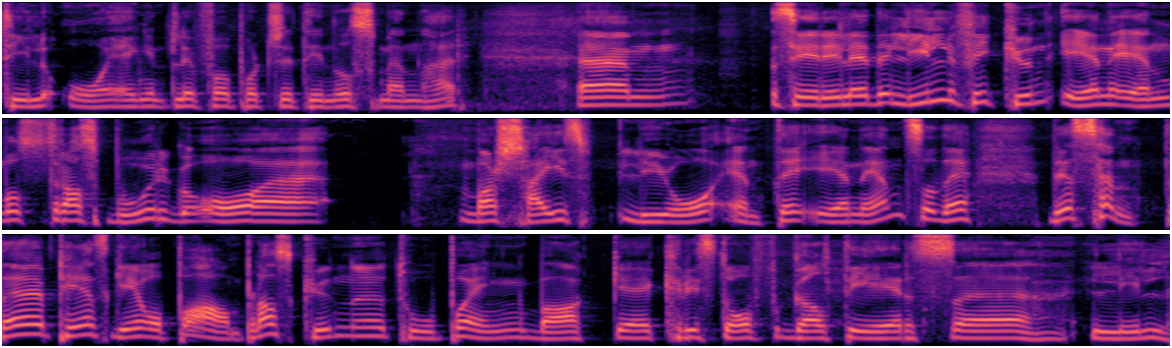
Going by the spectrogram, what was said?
til Å, egentlig, for Porcetinos menn her. Um, serieleder Lill fikk kun 1-1 mot Strasbourg, og eh, Marseille-Lyon endte 1-1, så det, det sendte PSG opp på annenplass. Kun eh, to poeng bak eh, Christophe Galtiers eh, Lill.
